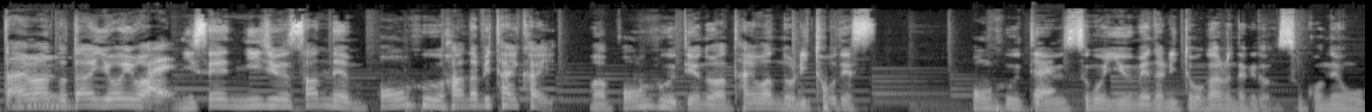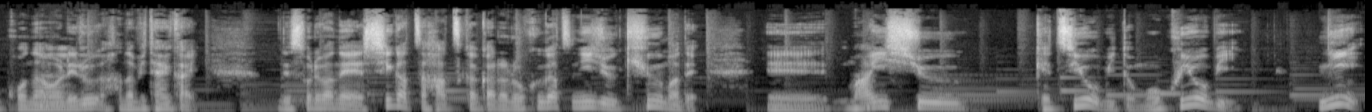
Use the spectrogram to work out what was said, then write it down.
台湾の第4位ははい2023年ポンフー花火大会。まあ、ポンフーっていうのは台湾の離島です。ポンフーっていうすごい有名な離島があるんだけど、そこで行われる花火大会。で、それはね、4月20日から6月29まで、えー毎週月曜日と木曜日に、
